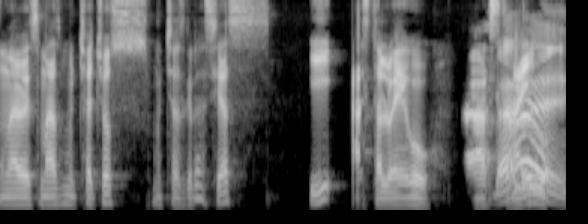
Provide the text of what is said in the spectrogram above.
una vez más, muchachos. Muchas gracias. Y hasta luego. Hasta luego.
